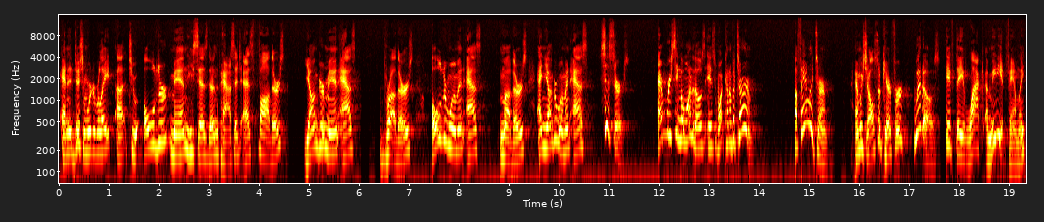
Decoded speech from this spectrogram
And in addition, we're to relate uh, to older men, he says there in the passage, as fathers, younger men as brothers, older women as mothers, and younger women as sisters. Every single one of those is what kind of a term? A family term. And we should also care for widows if they lack immediate family,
